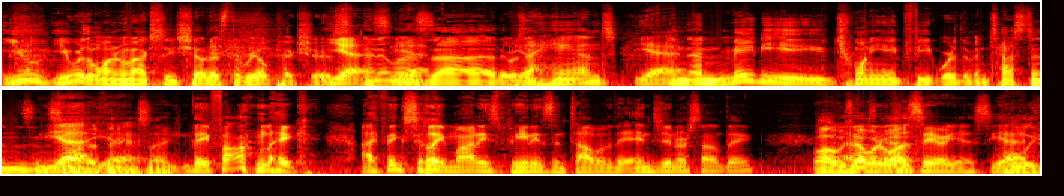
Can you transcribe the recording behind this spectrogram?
you you were the one who actually showed us the real pictures. Yes, and it was yeah. uh, there was Yeah. a hand. Yeah. and then maybe 28 feet worth of intestines and yeah, some other yeah. things like. they found like I think Soleimani's penis on top of the engine or something. Well, was that what it I'm was? serious, yeah. Holy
